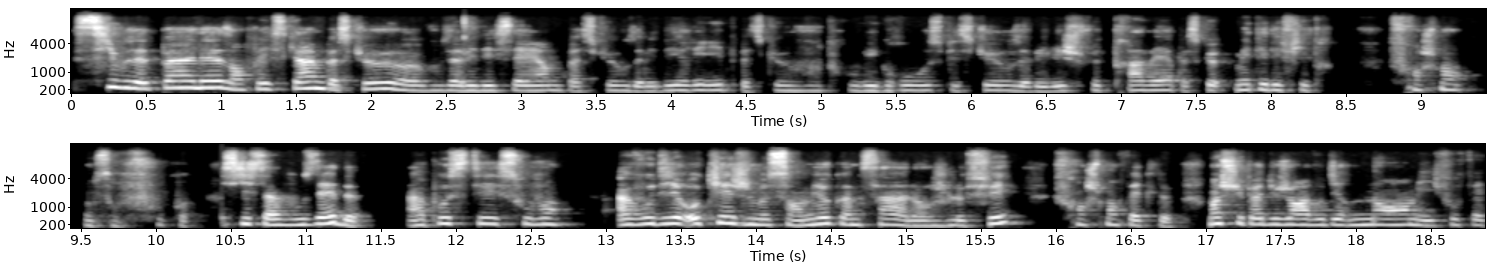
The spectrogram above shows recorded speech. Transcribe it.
Si vous n'êtes pas à l'aise en facecam parce que euh, vous avez des cernes, parce que vous avez des rides, parce que vous, vous trouvez grosse, parce que vous avez les cheveux de travers, parce que mettez des filtres. Franchement, on s'en fout quoi. Si ça vous aide à poster souvent à vous dire, OK, je me sens mieux comme ça, alors je le fais, franchement, faites-le. Moi, je ne suis pas du genre à vous dire, non, mais il faut faire,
